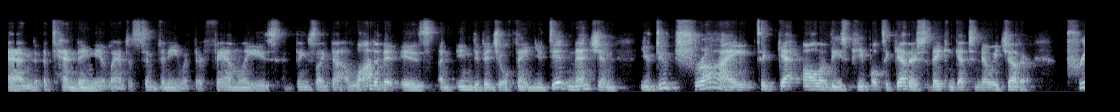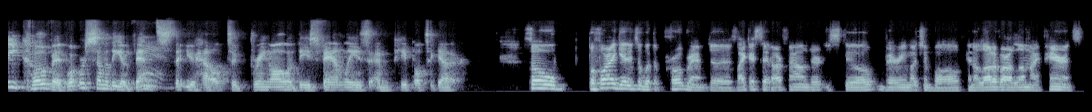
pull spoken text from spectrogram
and attending the Atlanta Symphony with their families and things like that. A lot of it is an individual thing. You did mention you do try to get all of these people together so they can get to know each other. Pre COVID, what were some of the events yeah. that you held to bring all of these families and people together? So, before I get into what the program does, like I said, our founder is still very much involved, and a lot of our alumni parents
